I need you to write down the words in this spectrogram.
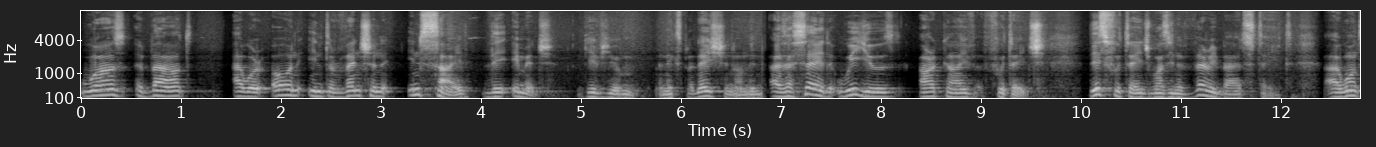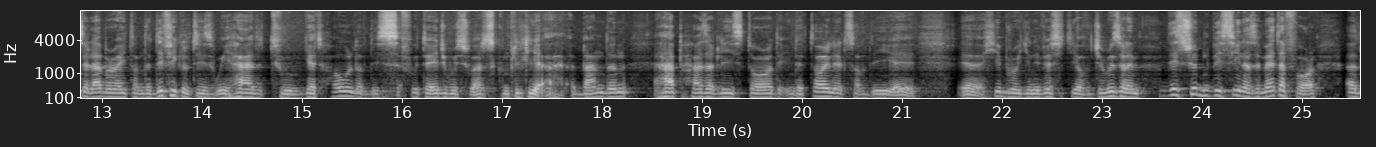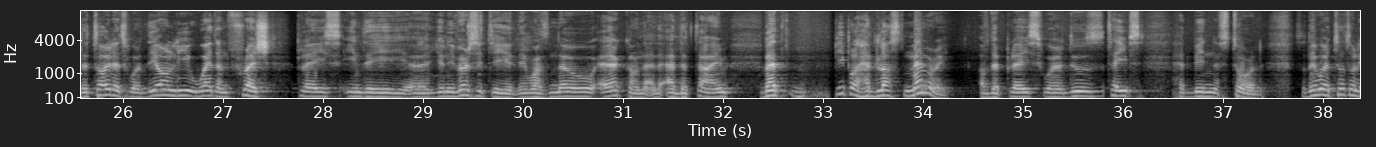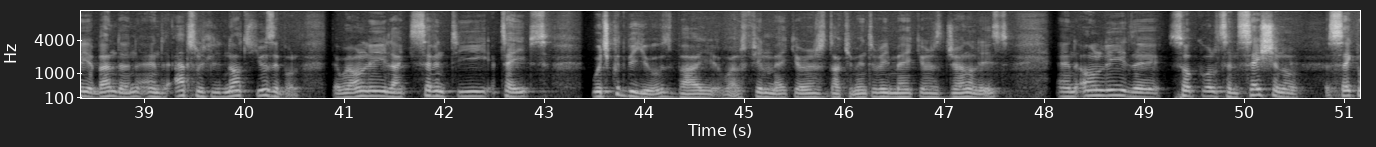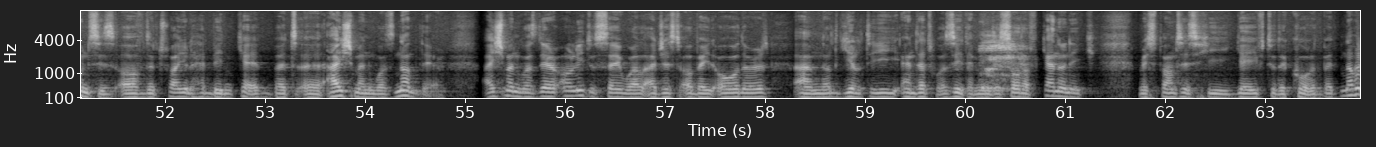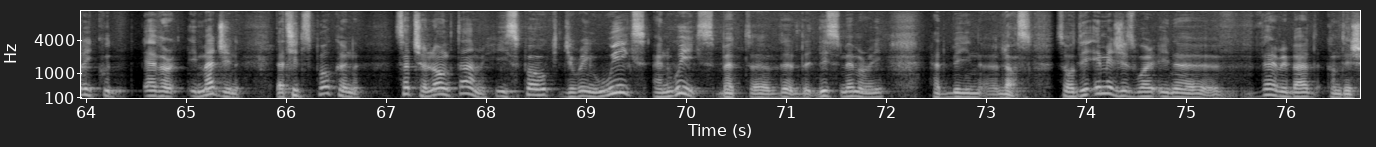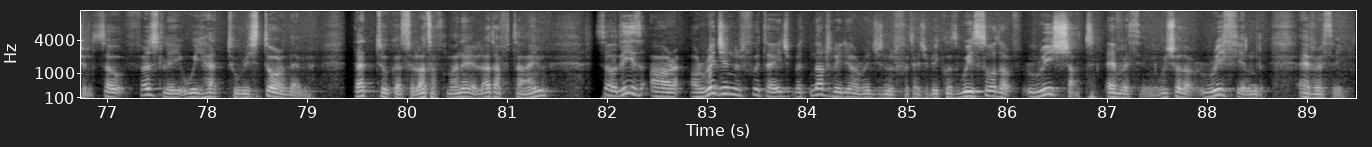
was about our own intervention inside the image. Give you an explanation on it. As I said, we used archive footage. this footage was in a very bad state. I won't elaborate on the difficulties we had to get hold of this footage, which was completely uh, abandoned, haphazardly stored in the toilets of the uh, uh, Hebrew University of Jerusalem. This shouldn't be seen as a metaphor. Uh, the toilets were the only wet and fresh place in the uh, university. There was no aircon at, at the time, but people had lost memory of the place where those tapes had been stored. So they were totally abandoned and absolutely not usable. There were only like 70 tapes which could be used by well filmmakers, documentary makers, journalists, and only the so-called sensational sequences of the trial had been kept, but uh, Eichmann was not there. Eichmann was there only to say, well, I just obeyed orders, I'm not guilty, and that was it. I mean, the sort of canonic responses he gave to the court. But nobody could ever imagine that he'd spoken such a long time. He spoke during weeks and weeks, but uh, the, the, this memory had been uh, lost. So the images were in a very bad condition. So, firstly, we had to restore them. That took us a lot of money, a lot of time. So these are original footage, but not really original footage because we sort of reshot everything. We sort of refilmed everything.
